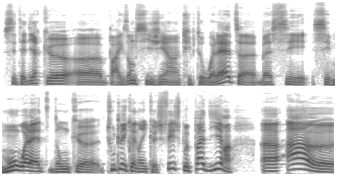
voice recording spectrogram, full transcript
C'est-à-dire que, euh, par exemple, si j'ai un crypto wallet, euh, bah, c'est mon wallet. Donc, euh, toutes les conneries que je fais, je peux pas dire ah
